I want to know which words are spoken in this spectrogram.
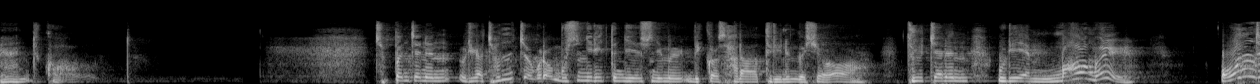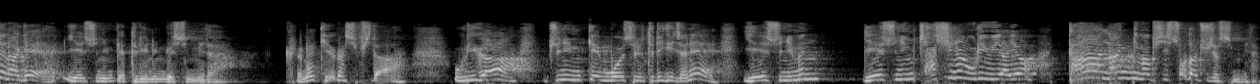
and gold. 첫 번째는 우리가 전적으로 무슨 일이 있든지 예수님을 믿고 살아드리는 것이요. 둘째는 우리의 마음을 온전하게 예수님께 드리는 것입니다. 그러나 기억하십시다. 우리가 주님께 무엇을 드리기 전에 예수님은 예수님 자신을 우리 위하여 다 남김없이 쏟아주셨습니다.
